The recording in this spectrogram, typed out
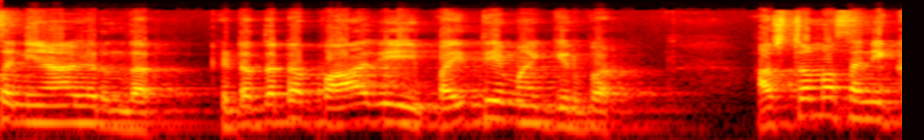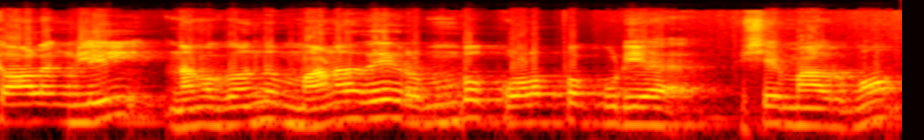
சனியாக இருந்தார். கிட்டத்தட்ட பாதி பைத்தியமாக்கியிருப்பார். அஷ்டம சனி காலங்களில் நமக்கு வந்து மனதே ரொம்ப குழப்பக்கூடிய விஷயமாக இருக்கும்.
